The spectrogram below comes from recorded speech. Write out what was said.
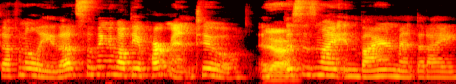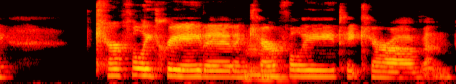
Definitely that's the thing about the apartment too Yeah. this is my environment that i carefully created and Mm. carefully take care of and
